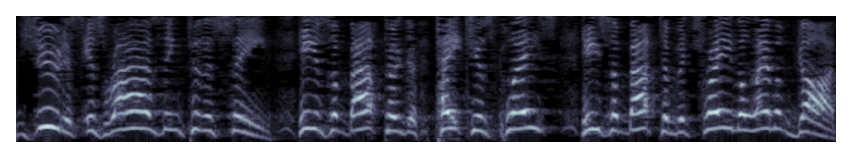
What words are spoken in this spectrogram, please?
Judas is rising to the scene. He is about to take his place. He's about to betray the Lamb of God.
